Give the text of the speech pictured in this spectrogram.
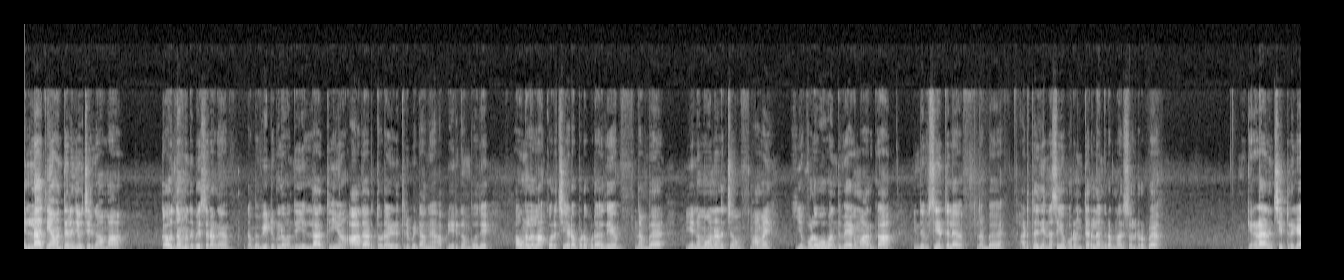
எல்லாத்தையும் அவன் தெரிஞ்சு வச்சிருக்காம்மா கௌதம் வந்து பேசுகிறாங்க நம்ம வீட்டுக்குள்ளே வந்து எல்லாத்தையும் ஆதாரத்தோட எடுத்துகிட்டு போயிட்டாங்க. அப்படி இருக்கும்போது அவங்களெல்லாம் குறைச்சி எடை போடக்கூடாது. நம்ம என்னமோ நினச்சோம் அவன் எவ்வளவோ வந்து வேகமாக இருக்கான் இந்த விஷயத்தில் நம்ம அடுத்தது என்ன செய்ய போகிறோம்னு தெரிலங்கிற மாதிரி சொல்கிறப்ப என்னடா நினச்சிட்டு இருக்க?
